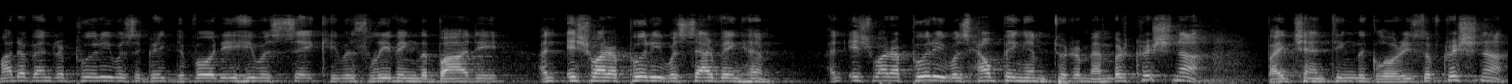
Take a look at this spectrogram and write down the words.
Madhavendra Puri was a great devotee. He was sick. He was leaving the body. And Ishwara Puri was serving him. And Ishwara Puri was helping him to remember Krishna by chanting the glories of Krishna.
